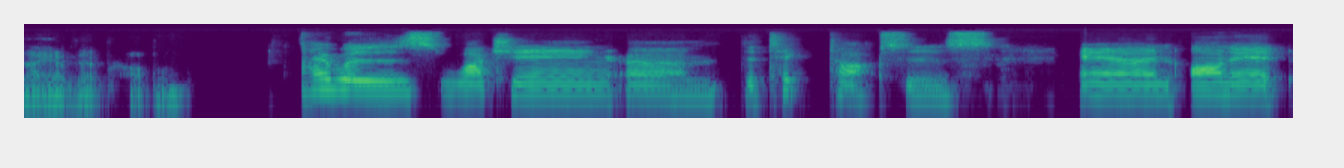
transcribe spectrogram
I have that problem. I was watching um the TikToks and on it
